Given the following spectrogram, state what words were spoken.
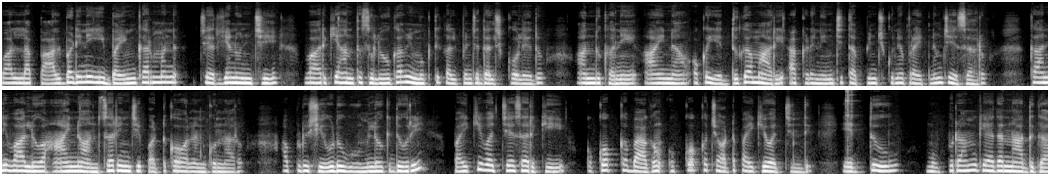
వాళ్ళ పాల్పడిన ఈ భయంకరమైన చర్య నుంచి వారికి అంత సులువుగా విముక్తి కల్పించదలుచుకోలేదు. అందుకని ఆయన ఒక ఎద్దుగా మారి అక్కడి నుంచి తప్పించుకునే ప్రయత్నం చేశారు. కానీ వాళ్ళు ఆయన్ను అనుసరించి పట్టుకోవాలనుకున్నారు. అప్పుడు శివుడు భూమిలోకి దూరి పైకి వచ్చేసరికి ఒక్కొక్క భాగం ఒక్కొక్క చోట పైకి వచ్చింది. ఎద్దు ముప్పురాం కేదార్నాథ్గా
